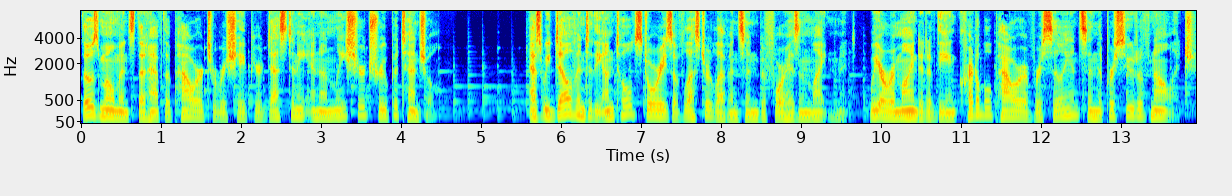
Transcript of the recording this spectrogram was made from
those moments that have the power to reshape your destiny and unleash your true potential. As we delve into the untold stories of Lester Levenson before his enlightenment, we are reminded of the incredible power of resilience in the pursuit of knowledge.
